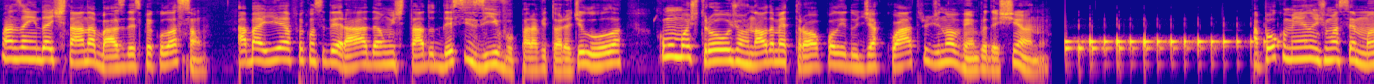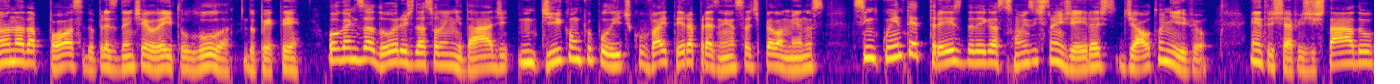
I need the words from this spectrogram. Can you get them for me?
mas ainda está na base da especulação. A Bahia foi considerada um estado decisivo para a vitória de Lula, como mostrou o Jornal da Metrópole do dia 4 de novembro deste ano. Há pouco menos de uma semana da posse do presidente eleito Lula, do PT, organizadores da solenidade indicam que o político vai ter a presença de pelo menos 53 delegações estrangeiras de alto nível, entre chefes de Estado,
